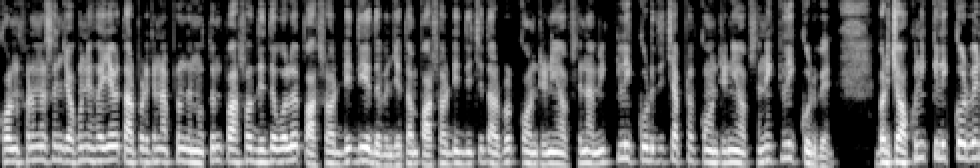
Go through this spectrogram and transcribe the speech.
কনফার্মেশন যখনই হয়ে যাবে, তারপর এখানে আপনাদের নতুন পাসওয়ার্ড দিতে বলবে পাসওয়ার্ডটি দিয়ে দেবেন। যেহেতু আমি পাসওয়ার্ডটি দিচ্ছি, তারপর কন্টিনিউ অপশানে আমি ক্লিক করে দিচ্ছি, আপনার কন্টিনিউ অপশানে ক্লিক করবেন। এবার যখনই ক্লিক করবেন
